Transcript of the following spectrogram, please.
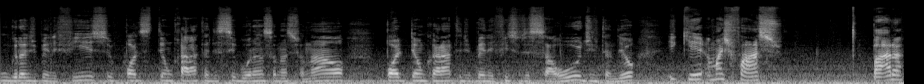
um grande benefício, pode ter um caráter de segurança nacional, pode ter um caráter de benefício de saúde, entendeu? E que é mais fácil para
